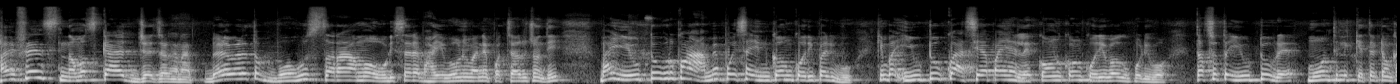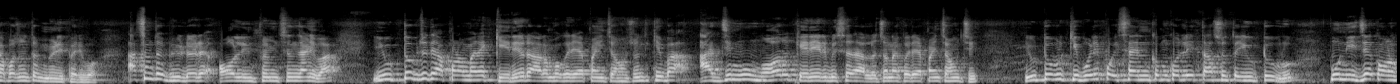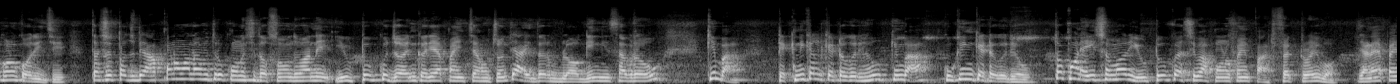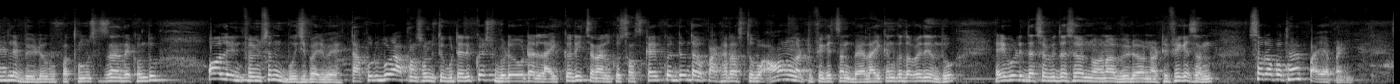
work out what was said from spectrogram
high friends ନମସ୍କାର ଜୟ ଜଗନ୍ନାଥ ବେଳେବେଳେ ତ ବହୁତ ସାରା ଆମ ଓଡ଼ିଶାରେ ଭାଇ ଭଉଣୀମାନେ ପଚାରୁଛନ୍ତି ଭାଇ ୟୁଟ୍ୟୁବରୁ କ'ଣ ଆମେ ପଇସା ଇନକମ୍ କରିପାରିବୁ କିମ୍ବା ୟୁଟ୍ୟୁବକୁ ଆସିବା ପାଇଁ ହେଲେ କ'ଣ କ'ଣ କରିବାକୁ ପଡ଼ିବ ତା ସହିତ ୟୁଟ୍ୟୁବରେ ମନ୍ଥଲି କେତେ ଟଙ୍କା ପର୍ଯ୍ୟନ୍ତ ମିଳିପାରିବ ଆସନ୍ତୁ ଭିଡ଼ିଓରେ ଅଲ୍ ଇନଫର୍ମେସନ୍ ଜାଣିବା ୟୁଟ୍ୟୁବ୍ ଯଦି ଆପଣମାନେ କେରିୟର ଆରମ୍ଭ କରିବା ପାଇଁ ଚାହୁଁଛନ୍ତି କିମ୍ବା ଆଜି ମୁଁ ମୋର କେରିୟର ବିଷୟରେ ଆଲୋଚନା କରିବା ପାଇଁ ଚାହୁଁଛି ୟୁଟ୍ୟୁବରୁ କିଭଳି ପଇସା ଇନକମ୍ କଲି ତା ସହିତ ୟୁଟ୍ୟୁବରୁ ମୁଁ ନିଜେ କ'ଣ କ'ଣ କରିଛି ତା ସହିତ ଯଦି ଆପଣମାନଙ୍କ ଭିତରୁ କୌଣସି ଦର୍ଶକ ବନ୍ଧୁମାନେ ୟୁଟ୍ୟୁବକୁ ଜଏନ୍ କରିବା ପାଇଁ ଚାହୁଁଛନ୍ତି ଆଇଦର ବ୍ଲଗିଂ ହିସାବରେ ହେଉ କିମ୍ବା টেকনিকাল ক্যাটেগরি হোক কিংবা কুকিং ক্যাটেগরি হোক তো কোণ এই সময় ইউট্যুবকে আসবে আপনার পারফেক্ট রহব জাঁয়া হলে ভিডিওকে প্রথম শেষ দেখুন অল ইনফরমেশন বুঝিপারে তা পূর্ব আপনার সমস্ত গোটে রিকোয়েস্ট ভিডিও গোটা লাইক করে চ্যানেলকে সবসক্রাইব করে দিও পাখে আসুক অল নোটিফিকেসন বেল আইকনকে দবাই দিও এইভাবে দেশ বিদেশ নূ নূ ভিডিও নোটিফিকেসন সর্বপ্রথমে পাইয়া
